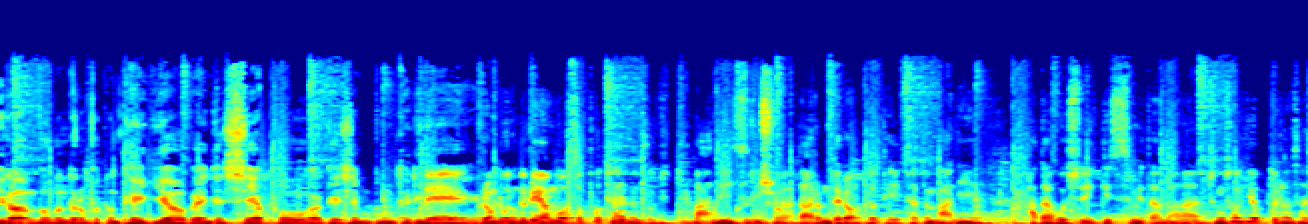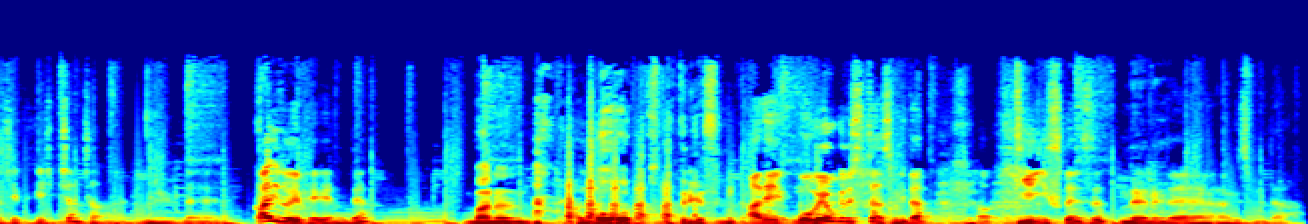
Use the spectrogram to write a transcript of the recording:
이런 부분들은 보통 대기업에 이제 CFO가 계신 분들이 네, 그런 분들이야 뭐 서포트하는 조직들이 많이 있으니까 그렇죠. 나름대로 어떤 데이터도 많이 받아볼 수 있겠습니다만 중소기업들은 사실 그게 쉽지 않잖아요. 네. 네. 빨리 도입해야겠는데요? 많은 홍보 부탁드리겠습니다. 아니 뭐 외우기도 쉽지 않습니다. 어, D 익스펜스? 네네. 네, 알겠습니다.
